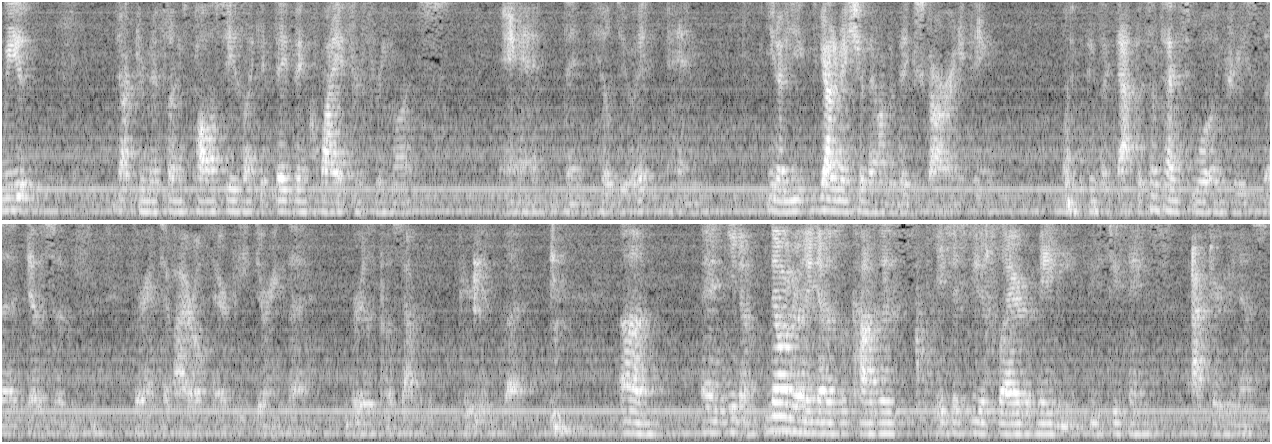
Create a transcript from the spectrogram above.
we, Dr. Mifflin's policy is like if they've been quiet for three months, and then he'll do it. And you know, you, you got to make sure they don't have a big scar or anything, like, things like that. But sometimes we'll increase the dose of their antiviral therapy during the early postoperative period. But um, and you know, no one really knows what causes HSV to flare, but maybe these two things after, who knows.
